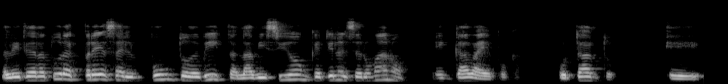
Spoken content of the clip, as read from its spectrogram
La literatura expresa el punto de vista, la visión que tiene el ser humano en cada época. Por tanto, eh,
